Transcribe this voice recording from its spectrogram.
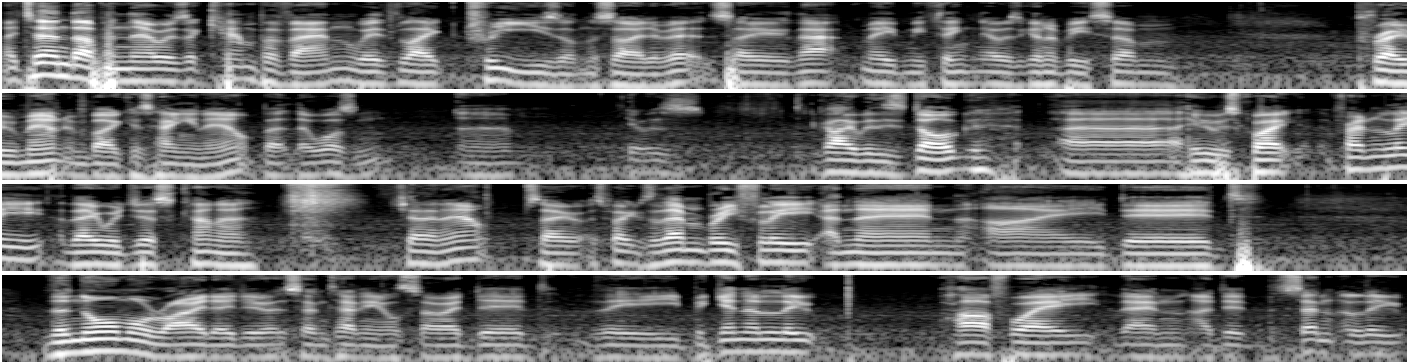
I turned up and there was a camper van with like trees on the side of it, so that made me think there was going to be some pro mountain bikers hanging out, but there wasn't. Um, it was a guy with his dog uh, who was quite friendly. They were just kind of chilling out, so I spoke to them briefly and then I did the normal ride I do at Centennial. So I did the beginner loop halfway, then I did the center loop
